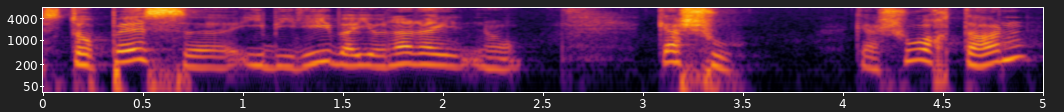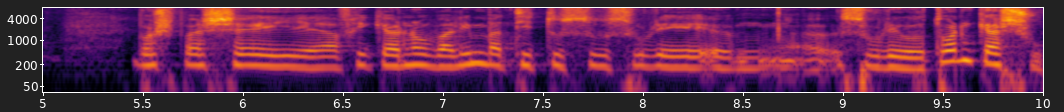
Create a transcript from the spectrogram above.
stopez, uh, ibili, bai honara, no, kasu. Kasu hortan, bos pasei afrikano balin bat dituzu zure, um, zure otuan, kasu.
